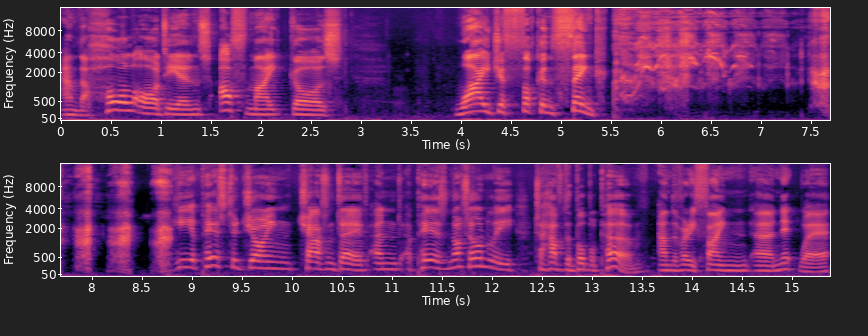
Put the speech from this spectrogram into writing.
And the whole audience off mic goes, Why'd you fucking think? He appears to join Charles and Dave and appears not only to have the bubble perm and the very fine uh, knitwear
